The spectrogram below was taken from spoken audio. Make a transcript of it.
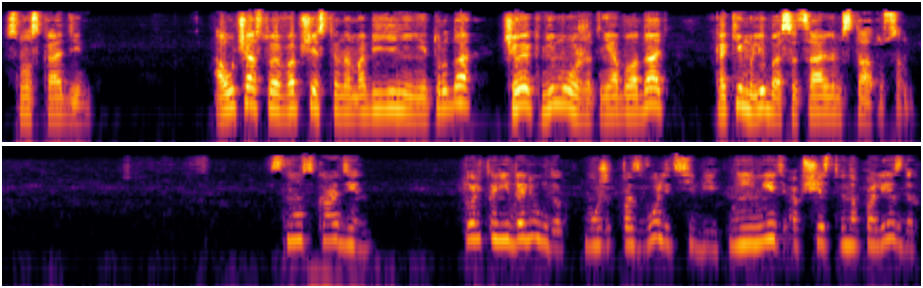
Сноска 1. А участвуя в общественном объединении труда, человек не может не обладать каким-либо социальным статусом. Сноска 1. Только недолюдок может позволить себе не иметь общественно полезных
